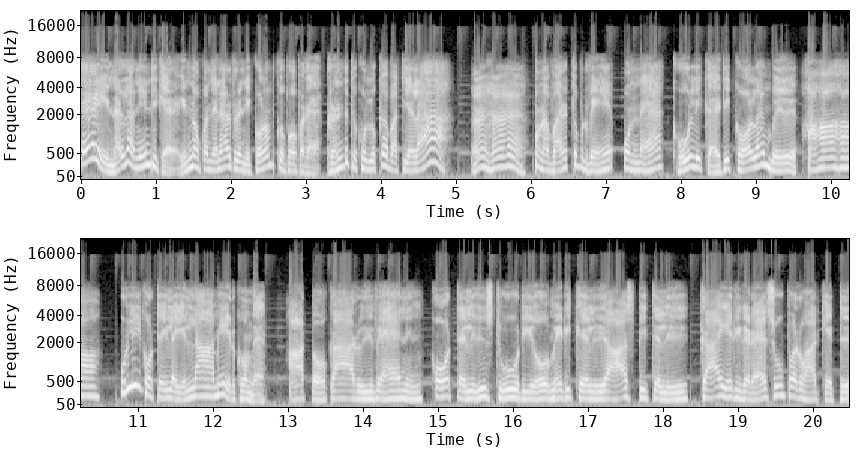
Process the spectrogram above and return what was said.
ஹேய் நல்லா நீண்டிக்க இன்னும் கொஞ்ச நேரத்துல நீ குழம்புக்கு போற ரெண்டுத்துக்கு லுக்க பாத்தியலா உன்னை வருத்தப்படுவேன். உன்னை கோழி கறி குழம்பு. ஆஹா. உள்ளிக்கோட்டையில எல்லாமே இருக்குங்க. Auto car van hotel studio medical hospital காய்கறி கடை சூப்பர் மார்க்கெட்டு.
